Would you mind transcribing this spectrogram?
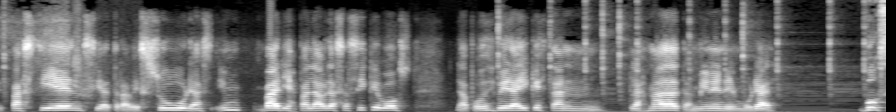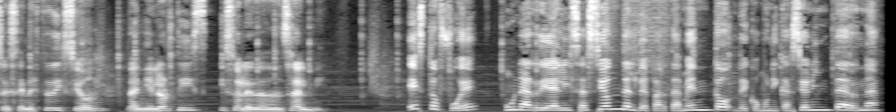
eh, paciencia, travesuras, y varias palabras así que vos la podés ver ahí que están plasmadas también en el mural. Voces en esta edición, Daniel Ortiz y Soledad Anselmi. Esto fue una realización del Departamento de Comunicación Interna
